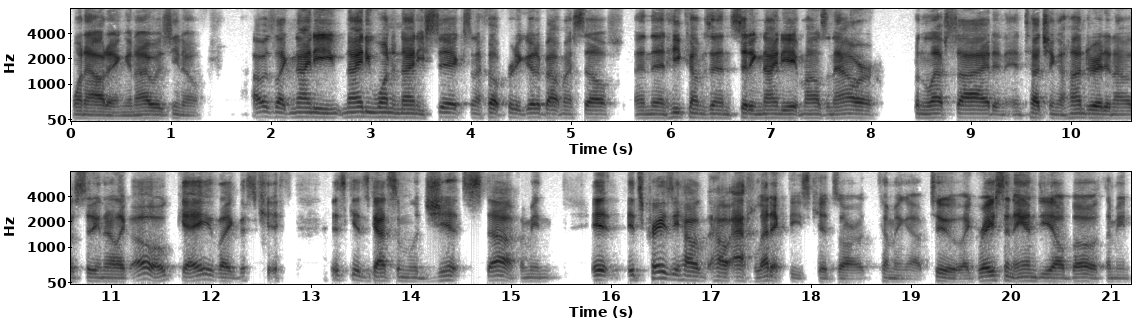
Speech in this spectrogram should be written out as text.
one outing, and I was, you know, I was like 90, 91 and 96, and I felt pretty good about myself. And then he comes in sitting 98 miles an hour from the left side and, and touching 100, and I was sitting there like, oh, okay, like this kid, this kid's got some legit stuff. I mean, it it's crazy how how athletic these kids are coming up too. Like Grayson and DL both. I mean,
